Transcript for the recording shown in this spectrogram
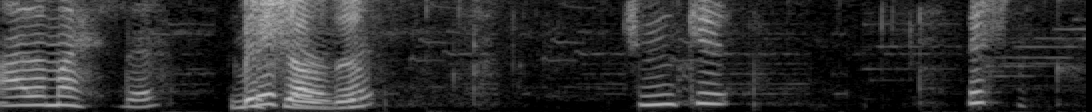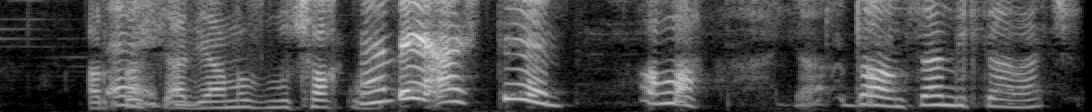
Abim açtı. 5 Beş yazdı. yazdı. Çünkü biz Arkadaşlar yalnız bu çakma. ben de açtım. Allah. Ya, tamam sen tane aç.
